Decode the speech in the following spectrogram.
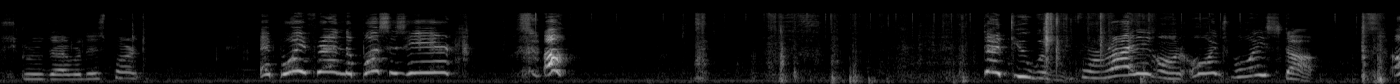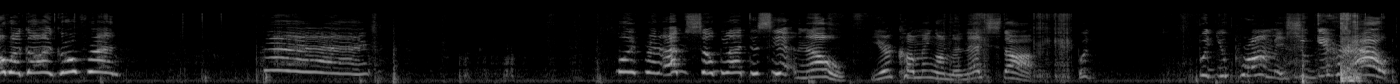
screwdriver this part. Hey, boyfriend, the bus is here. Oh! Thank you for riding on Orange Boy Stop. Oh my god, girlfriend! Hey! Boyfriend, I'm so glad to see it. No, you're coming on the next stop. But but you promised you'll get her out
